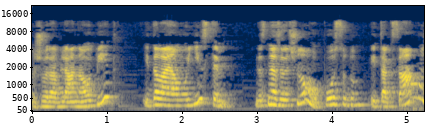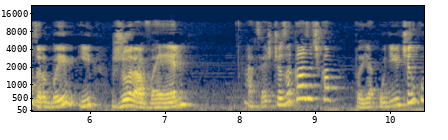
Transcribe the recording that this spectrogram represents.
журавля на обід і дала йому їсти з незручного посуду. І так само зробив і журавель. А це що за казочка? Про яку дівчинку?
